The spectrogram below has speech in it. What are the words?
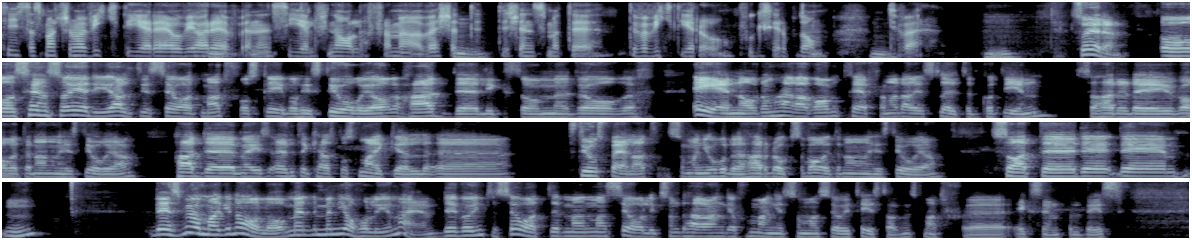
tisdagsmatchen var viktigare och vi har mm. även en CL-final framöver. Så mm. det, det, känns som att det, det var viktigare att fokusera på dem, mm. tyvärr. Mm. Så är det. Och sen så är det ju alltid så att matcher skriver historier. Hade liksom vår, en av de här ramträffarna där i slutet gått in, så hade det ju varit en annan historia. Hade inte Kasper Schmeichel eh, storspelat, som man gjorde, hade det också varit en annan historia. Så att eh, det, det, mm, det är små marginaler, men, men jag håller ju med. Det var ju inte så att man, man såg liksom det här engagemanget som man såg i tisdagens match eh, exempelvis.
